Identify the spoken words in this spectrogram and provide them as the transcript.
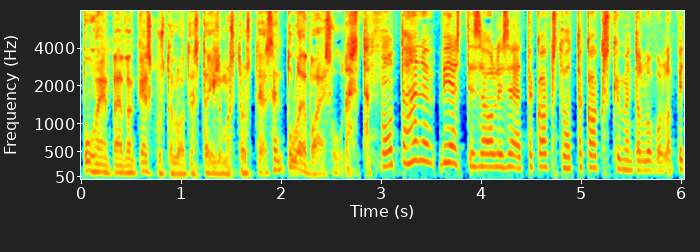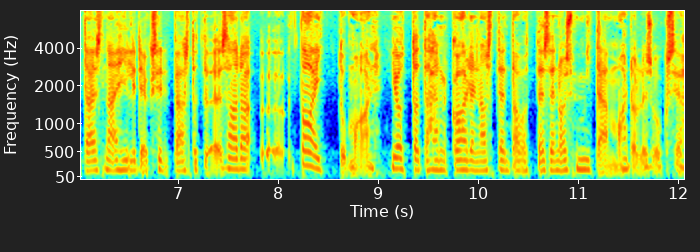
puheenpäivän keskustelua tästä ilmastosta ja sen tulevaisuudesta. Mutta hänen viestinsä oli se, että 2020-luvulla pitäisi nämä hiilidioksidipäästöt saada taittumaan, jotta tähän kahden asteen tavoitteeseen olisi mitään mahdollisuuksia.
